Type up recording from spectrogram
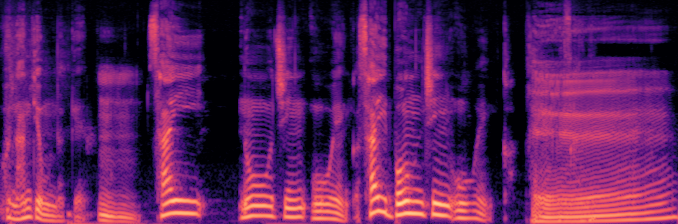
これなんて読むんだっけ？うんうん。人応援歌。最凡人応援歌。へえ。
